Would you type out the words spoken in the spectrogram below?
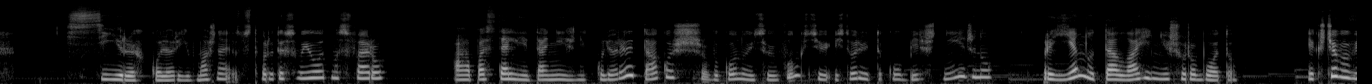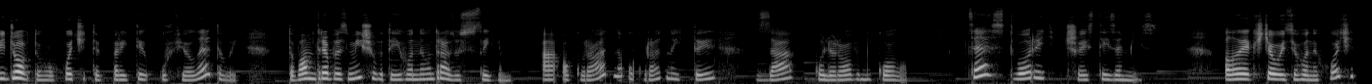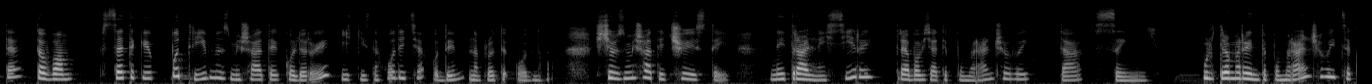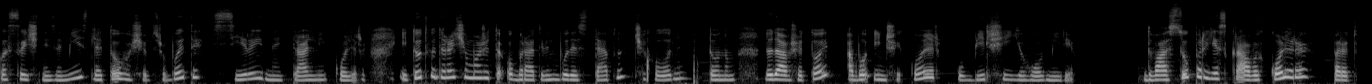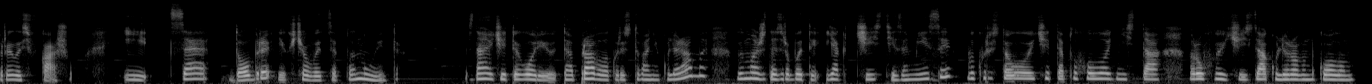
сірих кольорів можна створити свою атмосферу. А пастельні та ніжні кольори також виконують свою функцію і створюють таку більш ніжну, приємну та лагіднішу роботу. Якщо ви від жовтого хочете перейти у фіолетовий, то вам треба змішувати його не одразу з синім, а акуратно, акуратно йти за кольоровим колом. Це створить чистий заміс. Але якщо ви цього не хочете, то вам все-таки потрібно змішати кольори, які знаходяться один напроти одного. Щоб змішати чистий нейтральний сірий, треба взяти помаранчевий та синій. Ультрамарин та помаранчевий це класичний заміс для того, щоб зробити сірий нейтральний колір. І тут ви, до речі, можете обрати, він буде з теплим чи холодним тоном, додавши той або інший колір у більшій його мірі. Два супер яскравих кольори перетворились в кашу. І це добре, якщо ви це плануєте. Знаючи теорію та правила користування кольорами, ви можете зробити як чисті заміси, використовуючи теплохолодність та рухаючись за кольоровим колом,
